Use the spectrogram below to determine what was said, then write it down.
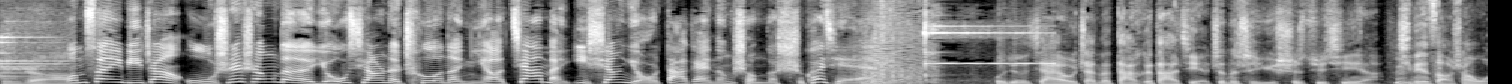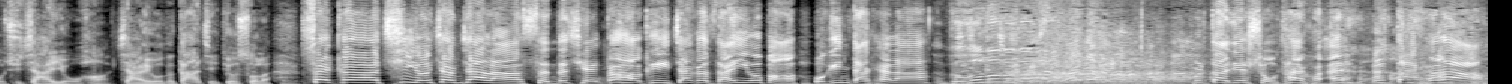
真是啊！我们算一笔账，五十升的油箱的车呢，你要加满一箱油，大概能省个十块钱。我觉得加油站的大哥大姐真的是与时俱进啊！今天早上我去加油哈，加油的大姐就说了：“帅哥，汽油降价了，省的钱刚好可以加个燃油宝，我给你打开了。”不不不不不不，不是大姐手太快，哎，打开了，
